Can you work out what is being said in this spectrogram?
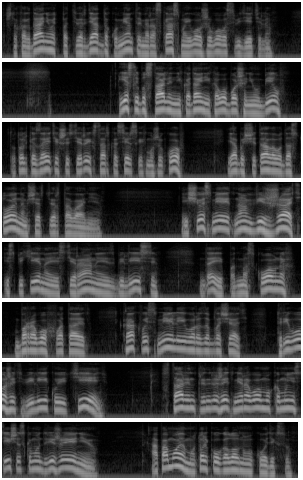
что когда-нибудь подтвердят документами рассказ моего живого свидетеля. Если бы Сталин никогда никого больше не убил, то только за этих шестерых царско-сельских мужиков я бы считал его достойным четвертования. Еще смеет нам визжать из Пекина, из Тирана, из Тбилиси, да и подмосковных боровов хватает. Как вы смели его разоблачать, тревожить великую тень? Сталин принадлежит мировому коммунистическому движению, а, по-моему, только уголовному кодексу.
